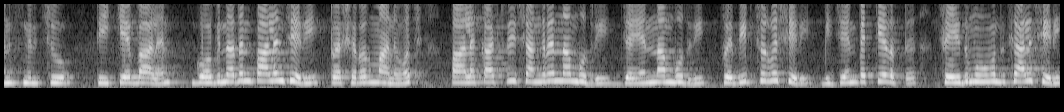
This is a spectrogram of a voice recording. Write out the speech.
അനുസ്മരിച്ചു. T K Balan Gopinathan Palancheri treasurer Manoj Palakkattiri Sankaran Namboothiri Jayan Namboothiri Pradeep Cheruvassery Vijayan Pettiyadath Syed Muhammad Chalassery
